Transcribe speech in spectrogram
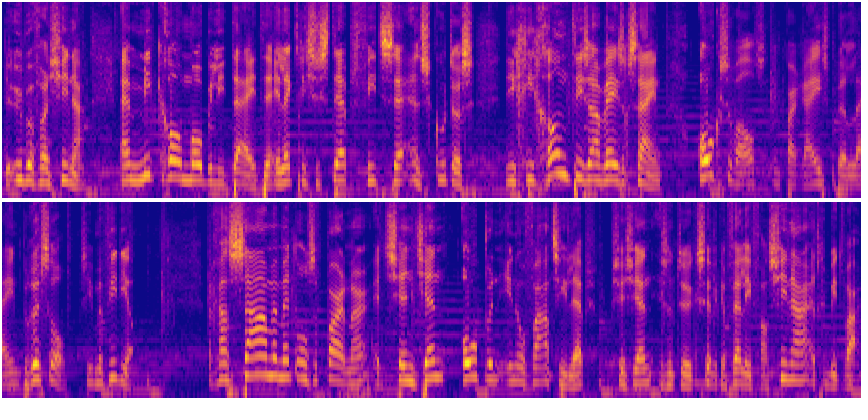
de Uber van China en micromobiliteit, de elektrische steps, fietsen en scooters die gigantisch aanwezig zijn. Ook zoals in Parijs, Berlijn, Brussel. Zie mijn video. We gaan samen met onze partner het Shenzhen Open Innovatie Lab. Shenzhen is natuurlijk Silicon Valley van China, het gebied waar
